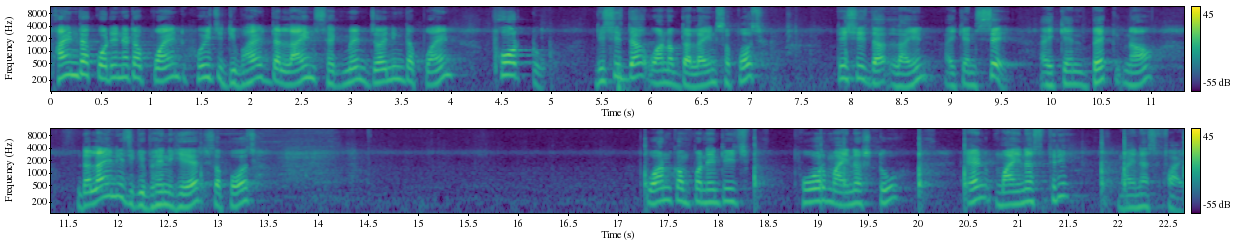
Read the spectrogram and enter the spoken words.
Find the coordinate of point which divide the line segment joining the point 4 2. This is the one of the line suppose. This is the line I can say. I can back now. The line is given here suppose. One component is 4 minus 2 and minus 3 minus 5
